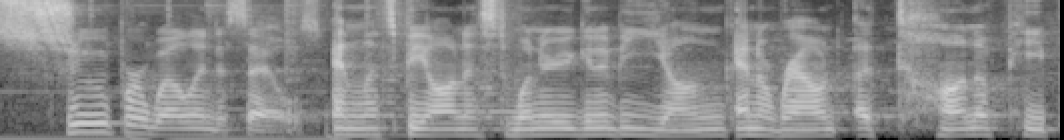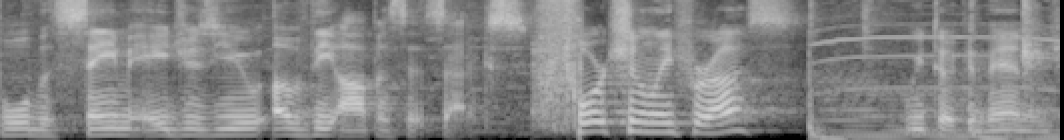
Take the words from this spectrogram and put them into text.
super well into sales. And let's be honest, when are you gonna be young and around a ton of people the same age as you of the opposite sex? Fortunately for us, we took advantage.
